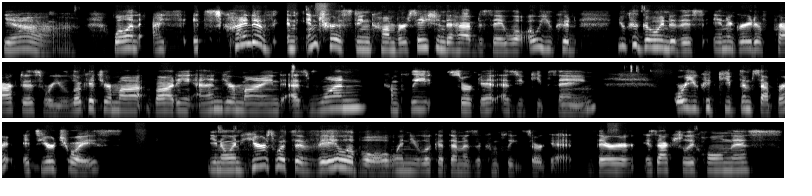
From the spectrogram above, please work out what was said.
yeah. Well, and I th- it's kind of an interesting conversation to have to say, well, oh, you could you could go into this integrative practice where you look at your mo- body and your mind as one complete circuit as you keep saying, or you could keep them separate. It's your choice. You know, and here's what's available when you look at them as a complete circuit. There is actually wholeness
